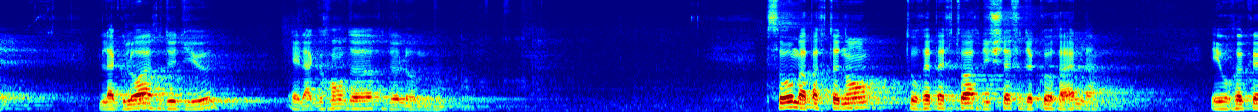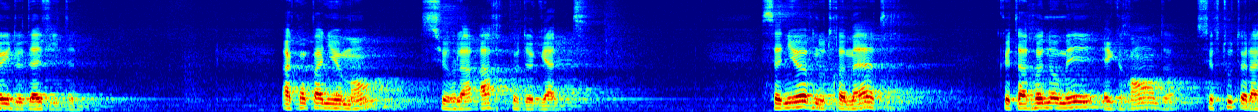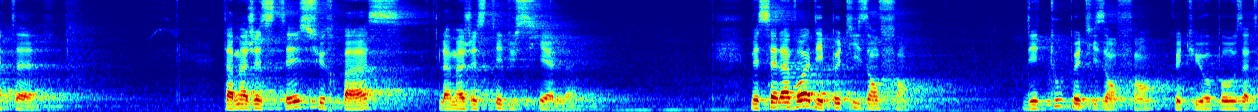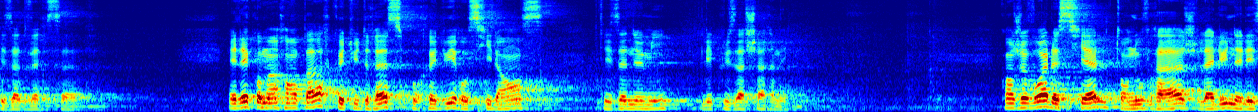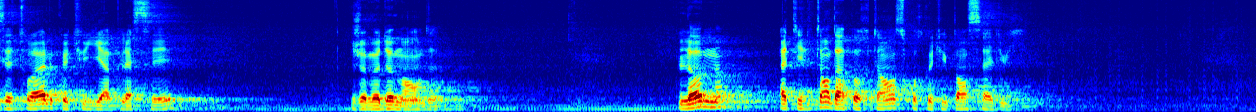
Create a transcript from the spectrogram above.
La gloire de Dieu et la grandeur de l'homme. Psaume appartenant au répertoire du chef de chorale et au recueil de David. Accompagnement sur la harpe de Gath. Seigneur notre Maître, que ta renommée est grande sur toute la terre. Ta majesté surpasse la majesté du ciel. Mais c'est la voix des petits-enfants, des tout petits-enfants que tu opposes à tes adversaires. Elle est comme un rempart que tu dresses pour réduire au silence tes ennemis les plus acharnés. Quand je vois le ciel, ton ouvrage, la lune et les étoiles que tu y as placées, je me demande, l'homme a-t-il tant d'importance pour que tu penses à lui?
